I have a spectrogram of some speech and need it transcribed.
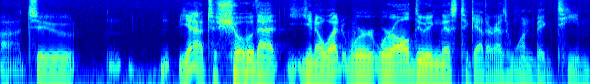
uh, to yeah to show that you know what we're we're all doing this together as one big team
